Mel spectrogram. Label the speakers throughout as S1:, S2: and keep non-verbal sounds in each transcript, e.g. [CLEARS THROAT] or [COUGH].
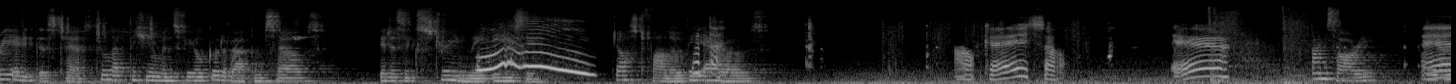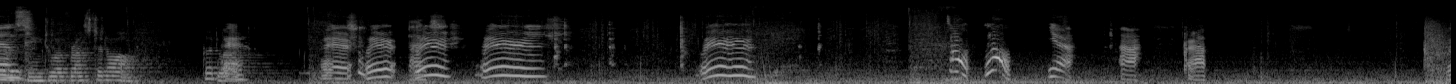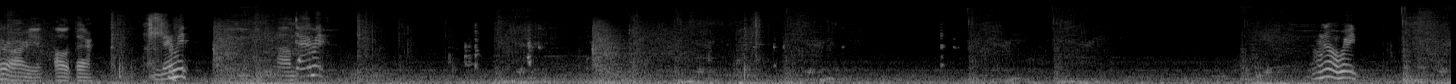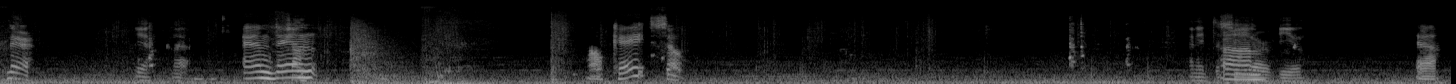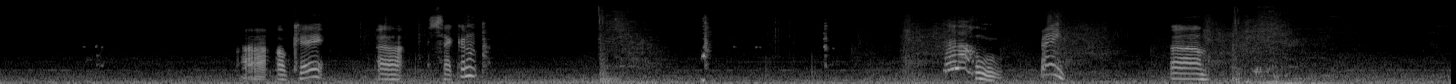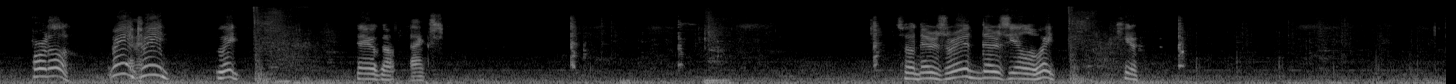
S1: created this test to let the humans feel good about themselves. It is extremely easy. Just follow the arrows.
S2: Okay, so there.
S1: I'm sorry. The arrows seem to have rusted off. Good luck.
S2: Where, where, where, where, where? Oh, no! Yeah. Ah, crap. Where are you? Oh, there. Damn it! Um, Damn it! No, wait. There. Yeah, there. And then... Okay, so. I need to see
S3: Um,
S2: your view. Yeah. Okay. Uh, second. Ooh, right. Um. Portal. Wait, wait, wait. There you go. Thanks. So there's red, there's yellow. Wait, here.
